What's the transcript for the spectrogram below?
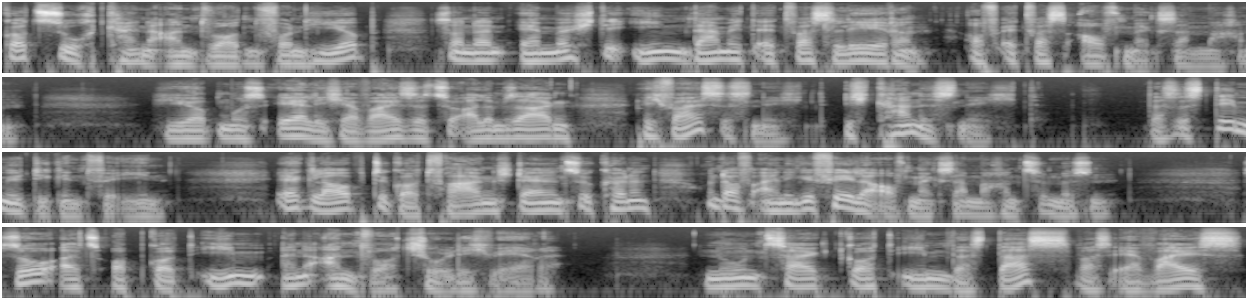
Gott sucht keine Antworten von Hiob, sondern er möchte ihn damit etwas lehren, auf etwas aufmerksam machen. Hiob muss ehrlicherweise zu allem sagen, ich weiß es nicht, ich kann es nicht. Das ist demütigend für ihn. Er glaubte, Gott Fragen stellen zu können und auf einige Fehler aufmerksam machen zu müssen. So als ob Gott ihm eine Antwort schuldig wäre. Nun zeigt Gott ihm, dass das, was er weiß,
